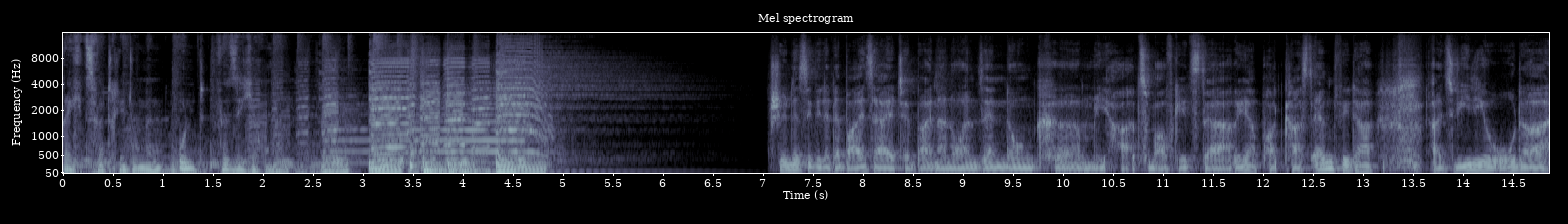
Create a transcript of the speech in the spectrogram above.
Rechtsvertretungen und Versicherungen. Schön, dass ihr wieder dabei seid bei einer neuen Sendung. Ähm, ja, zum Auf geht's der Area Podcast. Entweder als Video oder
